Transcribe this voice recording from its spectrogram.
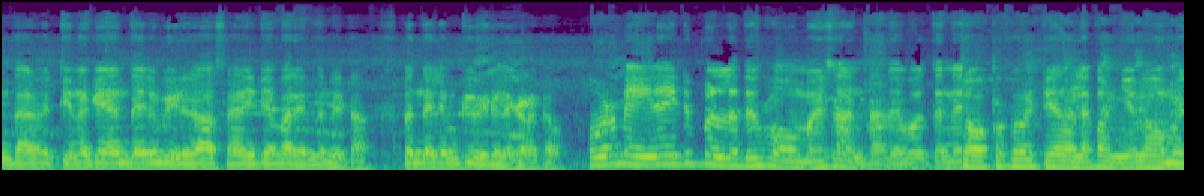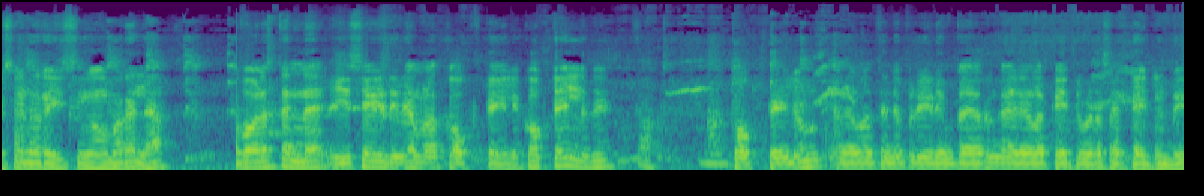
എന്താണ് പറ്റിയെന്നൊക്കെ ഞാൻ എന്തായാലും വീഡിയോ അവസാനമായിട്ട് ഞാൻ പറയുന്നുണ്ട് കേട്ടോ. അപ്പൊ എന്തായാലും നമുക്ക് വീഡിയോയിൽ കിടക്കാം. ഇവിടെ മെയിൻ ആയിട്ട് ഇപ്പൊ ഉള്ളത് ഹോമേഴ്സ് ആണ് കേട്ടോ. അതേപോലെ തന്നെ ചോക്കൊക്കെ പറ്റിയ നല്ല ഭംഗിയുള്ള ഹോമേഴ്സ് ആണ്. റേസിംഗ് ഹോമർ അല്ല. അതുപോലെ തന്നെ ഈ സൈഡിൽ നമ്മളെ കോക്ടെയിൽ കോക്ടെയിൽ ഇത് കോക്ടെയിലും അതേപോലെ തന്നെ പ്രീമിയം പെയറും കാര്യങ്ങളൊക്കെ ആയിട്ട് ഇവിടെ സെറ്റ് ആയിട്ടുണ്ട്.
